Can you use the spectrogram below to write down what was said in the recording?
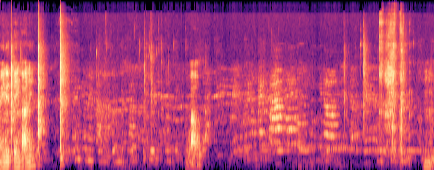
Mainit pa yung kanin. Wow. Mm.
